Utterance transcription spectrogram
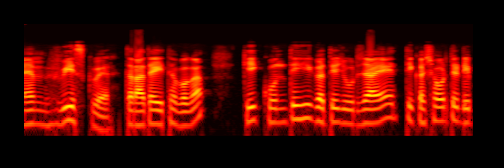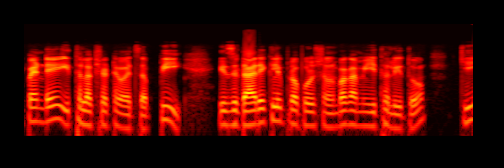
M V square तर आता इथं बघा की कोणतीही गतीज ऊर्जा आहे ती कशावरती डिपेंड आहे इथं लक्षात ठेवायचं. पी इज डायरेक्टली प्रपोर्शनल बघा मी इथं लिहितो की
